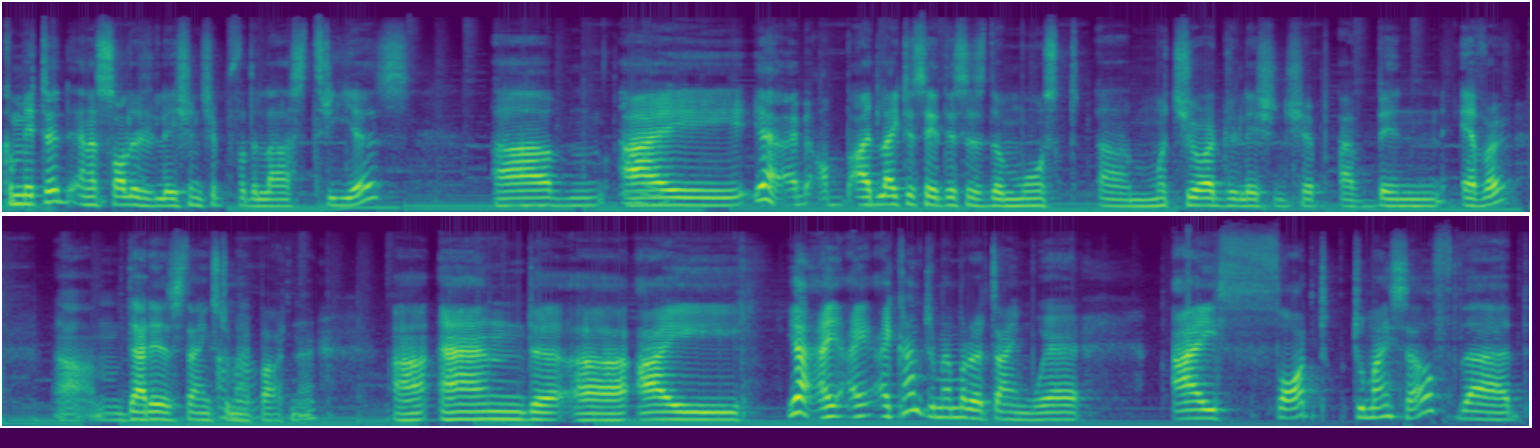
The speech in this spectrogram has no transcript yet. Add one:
committed, and a solid relationship for the last three years. Um, I yeah, I, I'd like to say this is the most um, matured relationship I've been ever. Um, that is thanks to my Uh-huh. partner, uh, and uh, I yeah, I, I I can't remember a time where I thought to myself that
